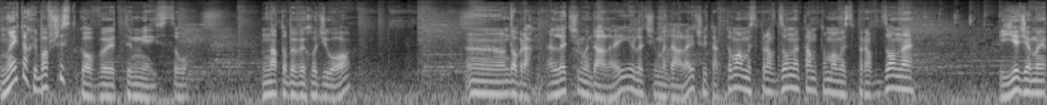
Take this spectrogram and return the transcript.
No i to chyba wszystko w tym miejscu. Na to by wychodziło. Yy, dobra, lecimy dalej, lecimy dalej, czyli tak, to mamy sprawdzone, tam to mamy sprawdzone. Jedziemy,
